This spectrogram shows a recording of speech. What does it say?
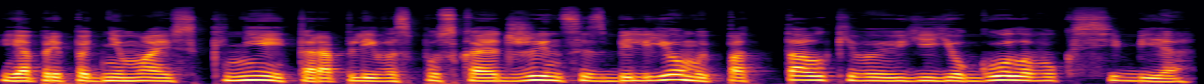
Я приподнимаюсь к ней, торопливо спуская джинсы с бельем и подталкиваю ее голову к себе.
